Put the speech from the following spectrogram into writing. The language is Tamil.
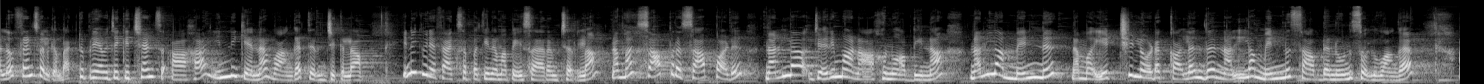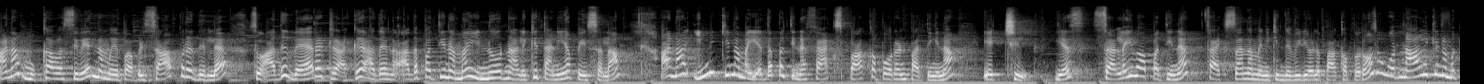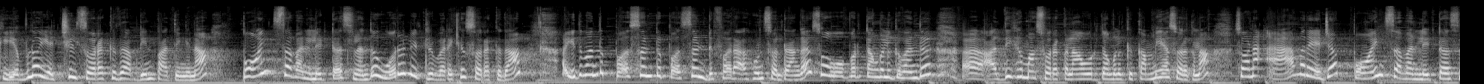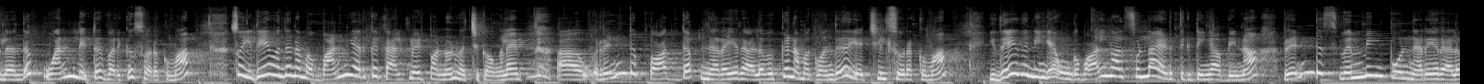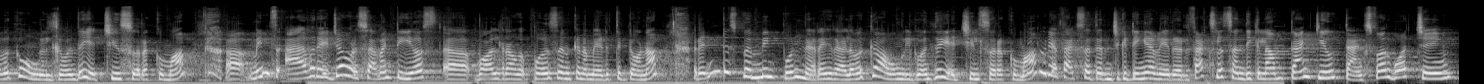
Hello friends welcome back to Priya Vijay kitchens ஆஹா இன்னைக்கு என்ன? வாங்க தெரிஞ்சுக்கலாம். இன்றைக்கி உடைய ஃபேக்ஸை பற்றி நம்ம பேச ஆரம்பிச்சிடலாம். நம்ம சாப்பிட்ற சாப்பாடு நல்லா ஜெரிமான் ஆகணும் அப்படின்னா நல்லா மென்று நம்ம எச்சிலோட கலந்து நல்லா மென்று சாப்பிடணும்னு சொல்லுவாங்க. ஆனால் முக்கால்வாசி பேர் நம்ம இப்போ அப்படி சாப்பிட்றது இல்லை ஸோ அது வேறு ட்ராக்கு அதை அதை பற்றி நம்ம இன்னொரு நாளைக்கு தனியாக பேசலாம். ஆனால் இன்னைக்கு நம்ம எதை பற்றின ஃபேக்ஸ் பார்க்க போகிறோன்னு பார்த்தீங்கன்னா எச்சில். எஸ் சலைவா பற்றின ஃபேக்ட்ஸ் தான் நம்ம இன்னைக்கு இந்த வீடியோவில் பார்க்க போகிறோம் ஸோ ஒரு நாளைக்கு நமக்கு எவ்வளோ எச்சில் சுரக்குது அப்படின்னு பார்த்தீங்கன்னா பாயிண்ட் செவன் லிட்டர்ஸ்லேருந்து ஒரு லிட்டர் வரைக்கும் சுரக்குதான் இது வந்து பர்சன் டு பர்சன் டிஃபர் ஆகும்னு சொல்கிறாங்க ஸோ ஒவ்வொருத்தவங்களுக்கு வந்து அதிகமாக சுரக்கலாம் ஒருத்தவங்களுக்கு கம்மியாக சுரக்கலாம். ஸோ ஆனால் ஆவரேஜாக பாயிண்ட் செவன் லிட்டர்ஸ்லேருந்து ஒன் லிட்டர் வரைக்கும் சுரக்குமா? ஸோ இதே வந்து நம்ம ஒன் இயருக்கு கால்குலேட் பண்ணோன்னு வச்சுக்கோங்களேன். ரெண்டு பாத்தப் நிறையிற அளவுக்கு நமக்கு வந்து எச்சில் சுரக்குமா? இதே இது நீங்கள் உங்கள் வாழ்நாள் ஃபுல்லாக எடுத்துக்கிட்டீங்க அப்படின்னா ரெண்டு ஸ்விம்மிங் பூல் நிறையிற அளவுக்கு உங்களுக்கு வந்து எச்சில் சுரக்குமா? மீன்ஸ் ஆவரேஜ் ஆவரேஜாக ஒரு செவன்ட்டி இயர்ஸ் வாழ்கிறவங்க பர்சனுக்கு நம்ம எடுத்துக்கிட்டோன்னா ரெண்டு ஸ்விம்மிங் பூல் நிறையிற அளவுக்கு அவங்களுக்கு வந்து எச்சில் சுரக்குமா? ஒரு ஃபேக்ஸை தெரிஞ்சுக்கிட்டீங்க. வேற ஒரு ஃபேக்ஸில் சந்திக்கலாம். தேங்க்யூ தேங்க்ஸ் ஃபார் வாட்சிங்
